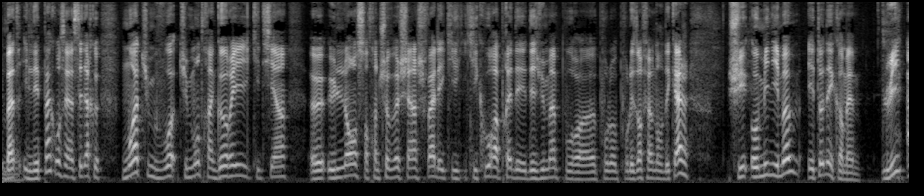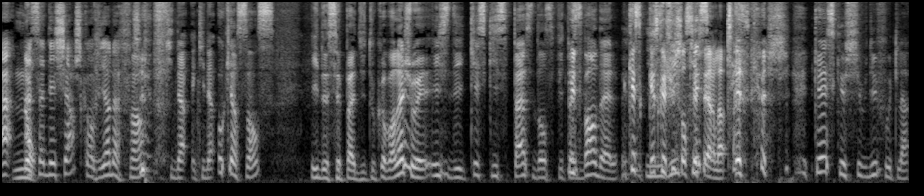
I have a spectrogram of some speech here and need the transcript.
battre. Il n'est pas concerné. C'est-à-dire que moi, tu me vois, tu me montres un gorille qui tient euh, une lance en train de chevaucher un cheval et qui, qui court après des, des humains pour, euh, pour les enfermer dans des cages. Je suis au minimum étonné quand même. Lui, Ah, non. À sa décharge, quand vient la fin, qui n'a aucun sens, il ne sait pas du tout comment la jouer. Il se dit qu'est-ce qui se passe dans ce putain de bordel? Qu'est-ce que je suis censé faire là? Qu'est-ce que je, qu'est-ce que je suis venu foutre là?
